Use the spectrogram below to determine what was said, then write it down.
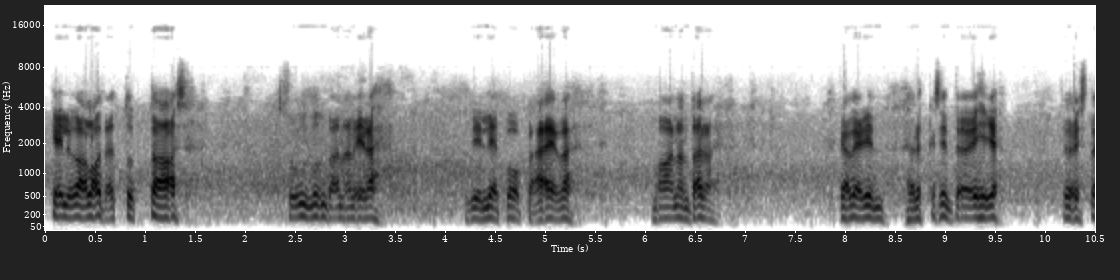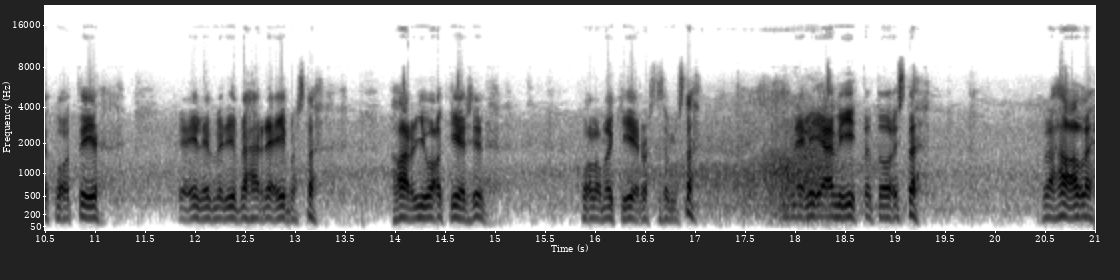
Lenkkeily aloitettu taas. Sunnuntaina vielä piti lepopäivä. Maanantaina kävelin, hölkkäsin töihin ja töistä kotiin. Eilen vedin vähän reipasta harjua, kiersin kolme kierrosta, semmoista neljää viittätoista. Vähän alle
